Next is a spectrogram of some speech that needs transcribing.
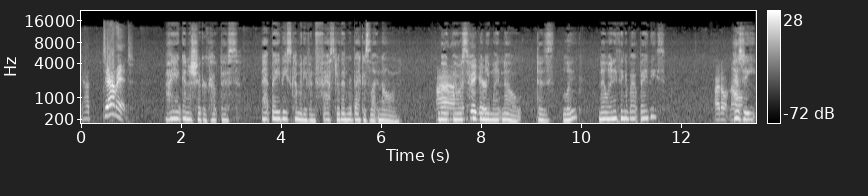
God damn it! I ain't gonna sugarcoat this. That baby's coming even faster than Rebecca's letting on. But Ah, I was hoping figured. you might know. Does Luke know anything about babies? I don't know. Has he,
